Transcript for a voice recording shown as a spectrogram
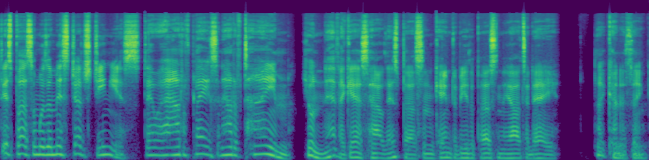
This person was a misjudged genius. They were out of place and out of time. You'll never guess how this person came to be the person they are today. That kind of thing.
